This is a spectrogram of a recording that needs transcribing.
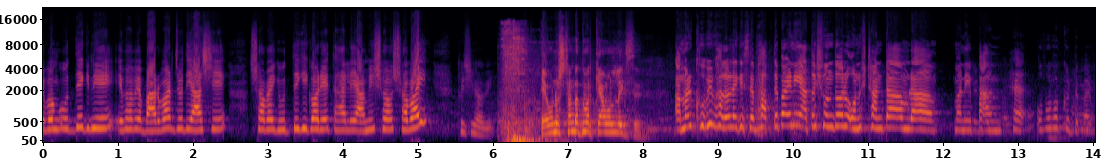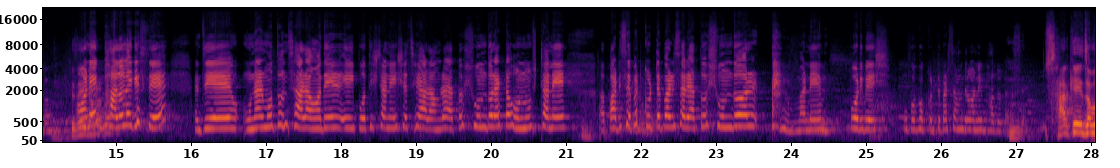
এবং উদ্যোগ নিয়ে এভাবে বারবার যদি আসে সবাইকে উদ্যোগী করে তাহলে আমি সহ সবাই খুশি হবে। এই অনুষ্ঠানটা তোমার কেমন লাগছে? আমার খুবই ভালো লেগেছে। ভাবতে পারিনি এত সুন্দর অনুষ্ঠানটা আমরা মানে হ্যাঁ উপভোগ করতে পারব। অনেক ভালো লেগেছে যে উনার মতন স্যার আমাদের এই প্রতিষ্ঠানে এসেছে আর আমরা এত সুন্দর একটা অনুষ্ঠানে পার্টিসিপেট করতে পারি। স্যার এত সুন্দর মানে পরিবেশ উপভোগ করতে পারছি। আমাদের অনেক ভালো লাগছে। স্যারকে যাব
